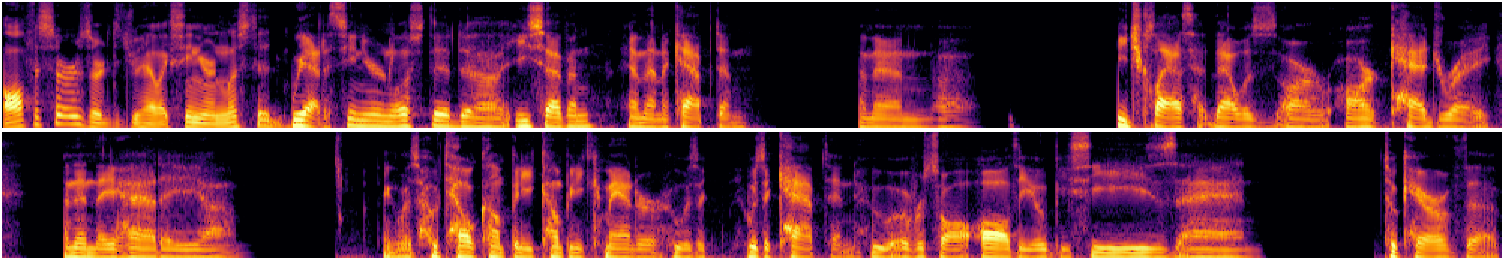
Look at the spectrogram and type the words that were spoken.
officers or did you have like senior enlisted? We had a senior enlisted uh, E7 and then a captain. And then uh, each class, that was our, our cadre. And then they had a, um, I think it was hotel company company commander who was a who was a captain who oversaw all the OBCs and took care of the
